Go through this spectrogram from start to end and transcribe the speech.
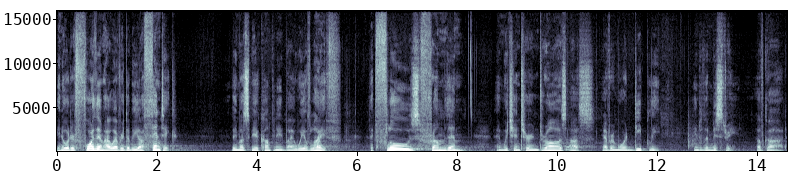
In order for them, however, to be authentic, they must be accompanied by a way of life that flows from them and which in turn draws us ever more deeply into the mystery of God.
